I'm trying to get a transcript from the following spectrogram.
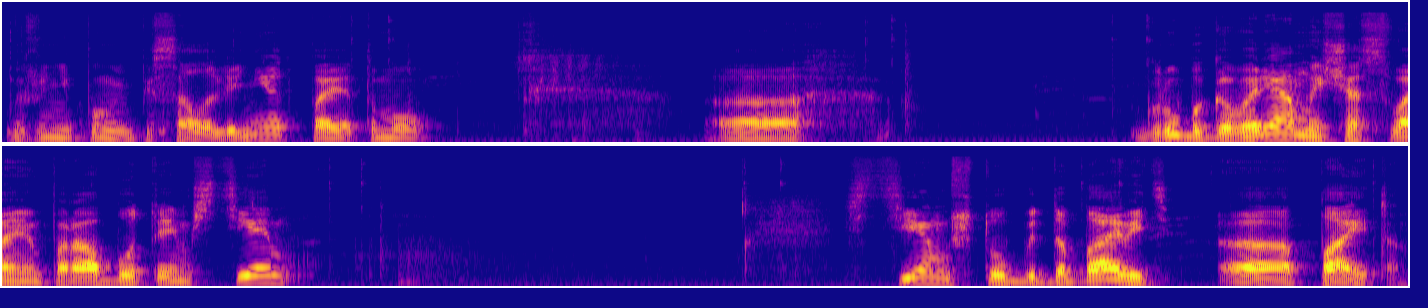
уже не помню, писал или нет, поэтому, э, грубо говоря, мы сейчас с вами поработаем с тем, с тем, чтобы добавить э, Python.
